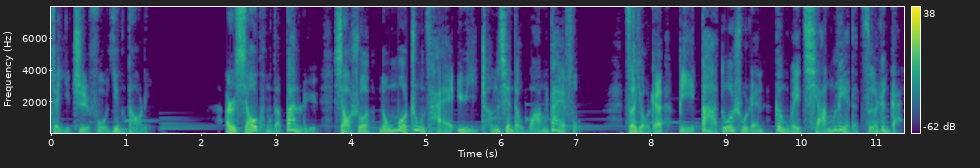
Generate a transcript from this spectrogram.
这一致富硬道理。而小孔的伴侣，小说浓墨重彩予以呈现的王大夫，则有着比大多数人更为强烈的责任感。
